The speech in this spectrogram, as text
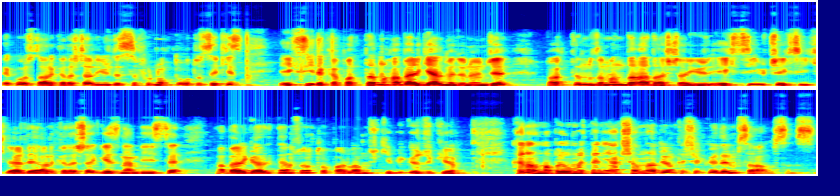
Ekos'ta arkadaşlar %0.38 eksiyle kapattı ama haber gelmeden önce baktığımız zaman daha da aşağı eksi 3 eksi 2'lerde arkadaşlar gezinen bir hisse haber geldikten sonra toparlanmış gibi gözüküyor. Kanalıma abone olmaktan iyi akşamlar diyorum. Teşekkür ederim. Sağ olasınız.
